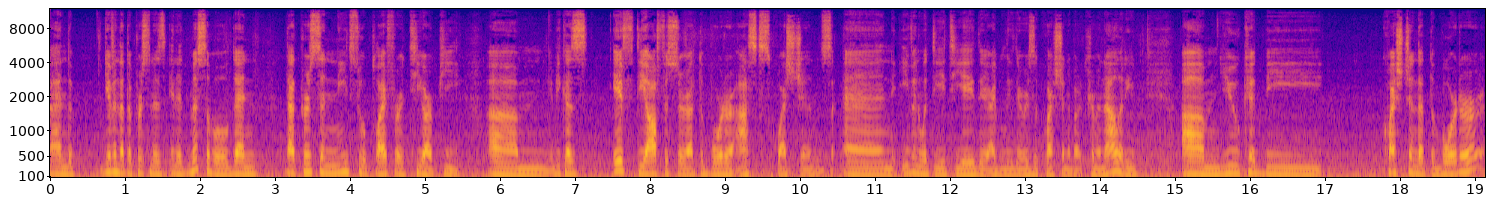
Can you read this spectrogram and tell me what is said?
and the, given that the person is inadmissible, then that person needs to apply for a TRP um, because if the officer at the border asks questions, and even with the ETA, there, I believe there is a question about criminality, um, you could be questioned at the border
